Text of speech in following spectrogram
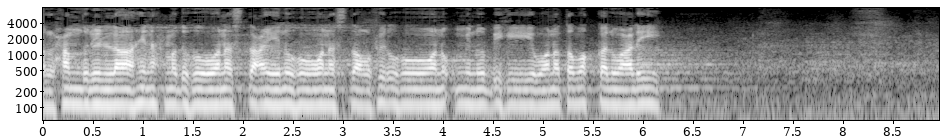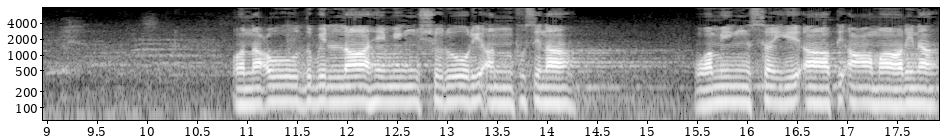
الحمد لله نحمده ونستعينه ونستغفره ونؤمن به ونتوكل عليه ونعوذ بالله من شرور أنفسنا ومن سيئات أعمالنا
